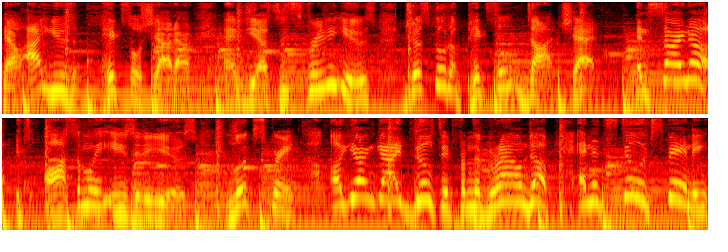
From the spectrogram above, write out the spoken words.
Now, I use Pixel Shoutout, and yes, it's free to use. Just go to pixel.chat and sign up. It's awesomely easy to use, looks great. A young guy built it from the ground up, and it's still expanding,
